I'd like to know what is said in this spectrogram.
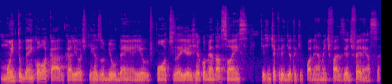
Muito bem colocado, Calil. Acho que resumiu bem aí os pontos aí, as recomendações. Que a gente acredita que podem realmente fazer a diferença.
